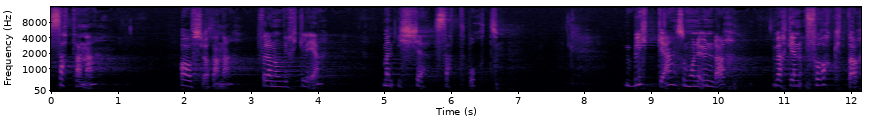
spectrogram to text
sett henne, avslørt henne for den hun virkelig er, men ikke sett bort. Blikket som hun er under, verken forakter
